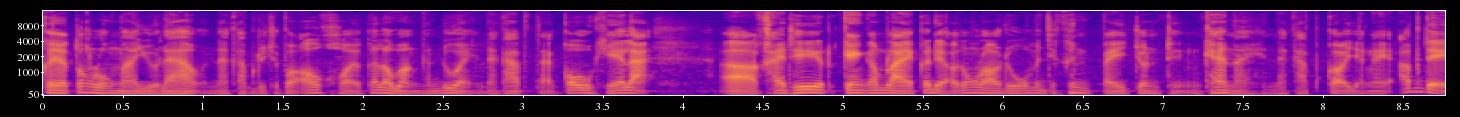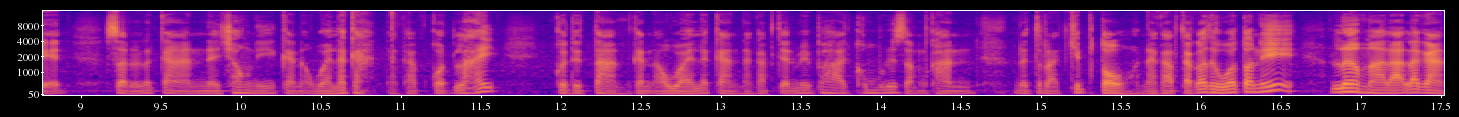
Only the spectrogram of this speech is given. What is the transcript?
ก็จะต้องลงมาอยู่แล้วนะครับโดยเฉพาะเอาคอยก็ระวังกันด้วยนะครับแต่ก็โอเคแหละ ใครที่เก็งกำไรก็เดี๋ยวต้องรอดูว่ามันจะขึ้นไปจนถึงแค่ไหนนะครับ ก็ยังไงอัปเดตสถานการณ์ในช่องนี้กันเอาไว้แล้วกันนะครับ กดไลค์กดติดตามกันเอาไว้แล้วกันนะครับ จะไม่พลาดข้อมูลที่สำคัญในตลาดคริปโตนะครับ แต่ก็ถือว่าตอนนี้เริ่มมาแล้วแล้วกัน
